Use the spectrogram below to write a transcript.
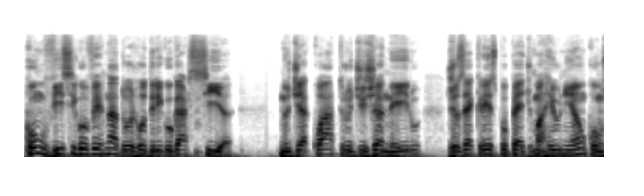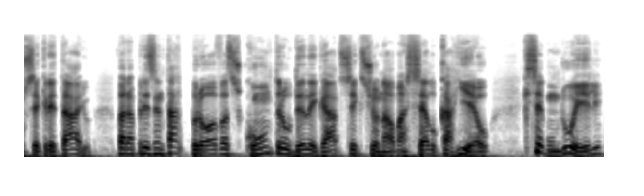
com o vice-governador Rodrigo Garcia. No dia 4 de janeiro, José Crespo pede uma reunião com o secretário para apresentar provas contra o delegado seccional Marcelo Carriel, que, segundo ele,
